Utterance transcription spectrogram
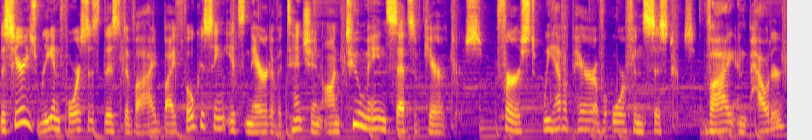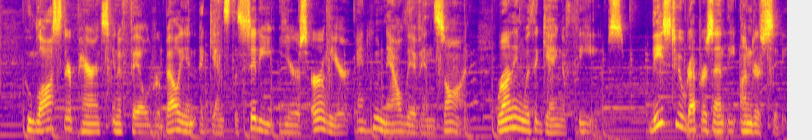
The series reinforces this divide by focusing its narrative attention on two main sets of characters. First, we have a pair of orphan sisters, Vi and Powder, who lost their parents in a failed rebellion against the city years earlier and who now live in Zaun, running with a gang of thieves. These two represent the Undercity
